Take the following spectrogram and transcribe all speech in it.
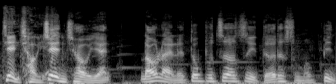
腱鞘炎，腱鞘炎，老奶奶都不知道自己得了什么病。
